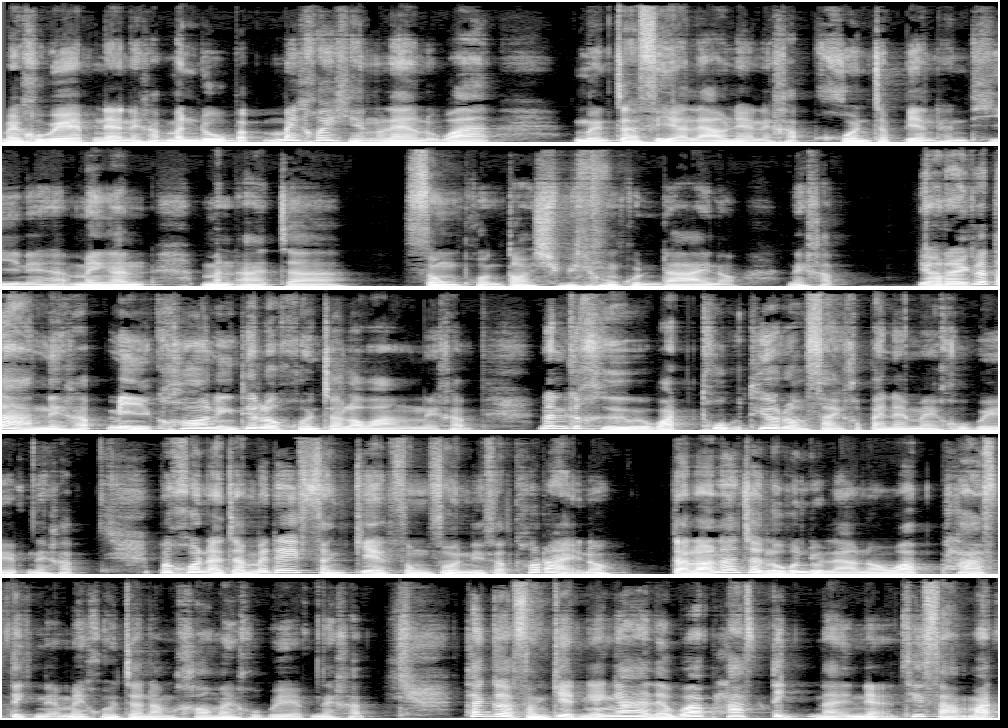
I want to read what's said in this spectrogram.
ไมโครเวฟเนี่ยนะครับมันดูแบบไม่ค่อยแข็งแรงหรือว่าเหมือนจะเสียแล้วเนี่ยนะครับควรจะเปลี่ยนทันทีนะฮะไม่งั้นมันอาจจะส่งผลต่อชีวิตของคุณได้เนาะนะครับอย่างไรก็ตามนะครับมีอีกข้อหนึ่งที่เราควรจะระวังนะครับนั่นก็คือวัตถุที่เราใส่เข้าไปในไมโครเวฟนะครับบางคนอาจจะไม่ได้สังเกตตรงส่วนนี้สักเท่าไหร่เนาะ แต่เราน่าจะรู้กันอยู่แล้วเนาะว่าพลาสติกเนี่ยไม่ควรจะนำเข้าไมโครเวฟนะครับ ถ้าเกิดสังเกตง่ายๆเลยว่าพลาสติกไหนเนี่ยที่สามารถ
